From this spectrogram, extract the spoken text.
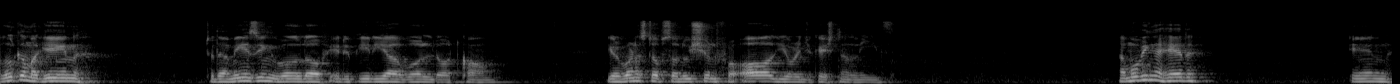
Welcome again to the amazing world of edupediaworld.com, your one-stop solution for all your educational needs. Now moving ahead in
